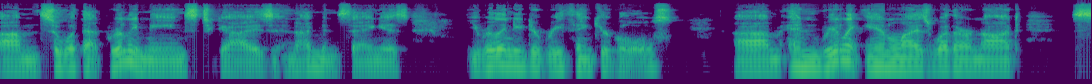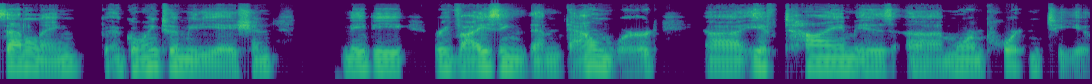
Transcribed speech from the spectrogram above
Um, so what that really means to guys, and I've been saying, is you really need to rethink your goals um, and really analyze whether or not settling, going to a mediation, maybe revising them downward uh, if time is uh, more important to you,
